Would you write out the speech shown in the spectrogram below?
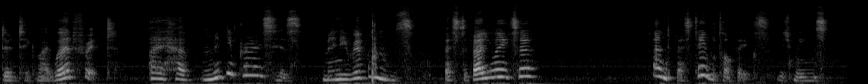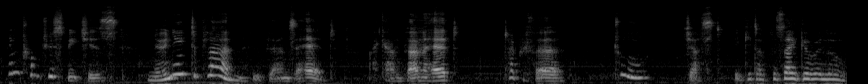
Don't take my word for it. I have many prizes, many ribbons, best evaluator, and best table topics, which means impromptu speeches. No need to plan. Who plans ahead? I can plan ahead, but I prefer to just pick it up as I go along.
